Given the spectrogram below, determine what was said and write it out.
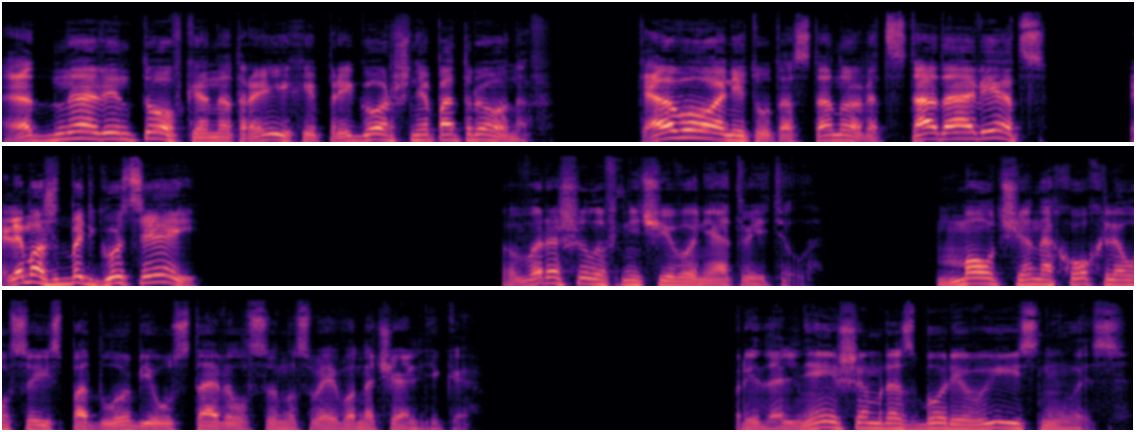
Одна винтовка на троих и пригоршня патронов. Кого они тут остановят? Стадо овец? Или, может быть, гусей?» Ворошилов ничего не ответил. Молча нахохлился из-под лобья уставился на своего начальника. При дальнейшем разборе выяснилось,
